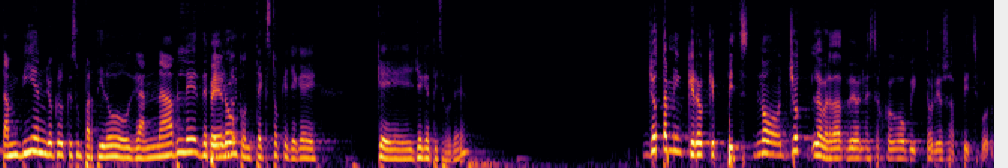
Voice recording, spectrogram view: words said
También yo creo que es un partido ganable dependiendo Pero- del contexto que llegue que llegue Pittsburgh, ¿eh? Yo también creo que Pitts... No, yo la verdad veo en este juego victorioso a Pittsburgh.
